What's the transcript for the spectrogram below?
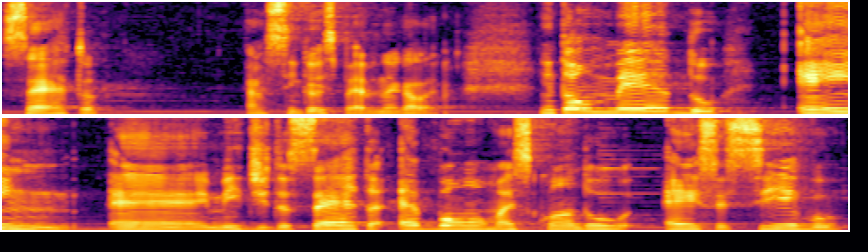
certo? É assim que eu espero, né, galera? Então, medo em é, medida certa é bom, mas quando é excessivo,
